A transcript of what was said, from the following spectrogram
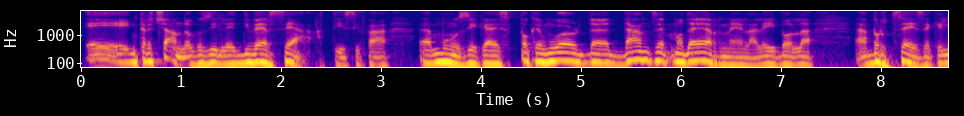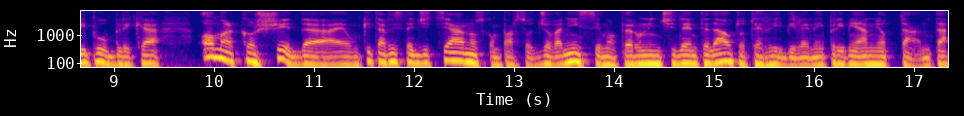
e intrecciando così le diverse arti si fa eh, musica e spoken word danze moderne la label abruzzese che li pubblica Omar Khorshid è un chitarrista egiziano scomparso giovanissimo per un incidente d'auto terribile nei primi anni Ottanta.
